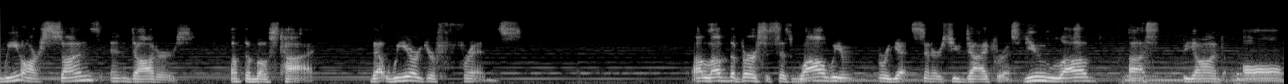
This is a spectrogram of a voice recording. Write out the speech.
we are sons and daughters of the Most High, that we are your friends. I love the verse that says, While we were yet sinners, you died for us. You loved us beyond all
